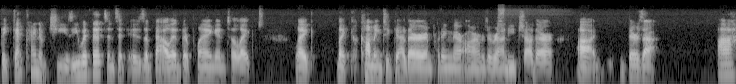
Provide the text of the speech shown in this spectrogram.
they get kind of cheesy with it since it is a ballad. They're playing into like like like coming together and putting their arms around each other. Uh, there's a ah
